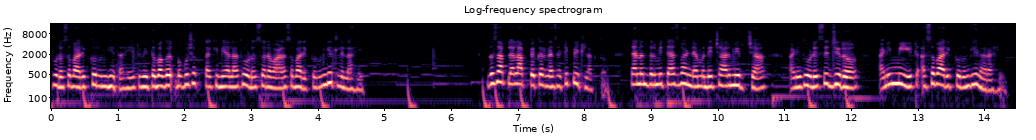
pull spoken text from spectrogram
थोडंसं बारीक करून घेत आहे. तुम्ही तर बघ बघू शकता की मी याला थोडंसं रवाळ असं बारीक करून घेतलेलं आहे. जसं आपल्याला आप्पे करण्यासाठी पीठ लागतं. त्यानंतर मी त्याच भांड्यामध्ये चार मिरच्या आणि थोडेसे जिरं आणि मीठ असं बारीक करून घेणार आहे.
